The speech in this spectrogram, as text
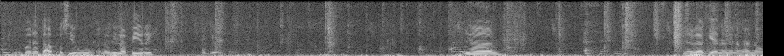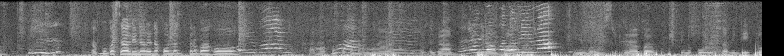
Hindi pa natapos yung ano nila, pere. Medyo. Yan. Nalagyan na nilang ano. Ako kasali na rin ako nagtrabaho. Kahakot ako ng mga grab, graba. Yung mga graba pinupulot namin dito.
